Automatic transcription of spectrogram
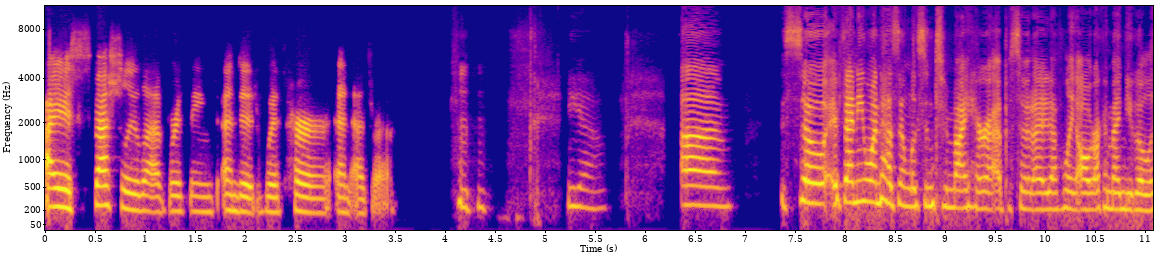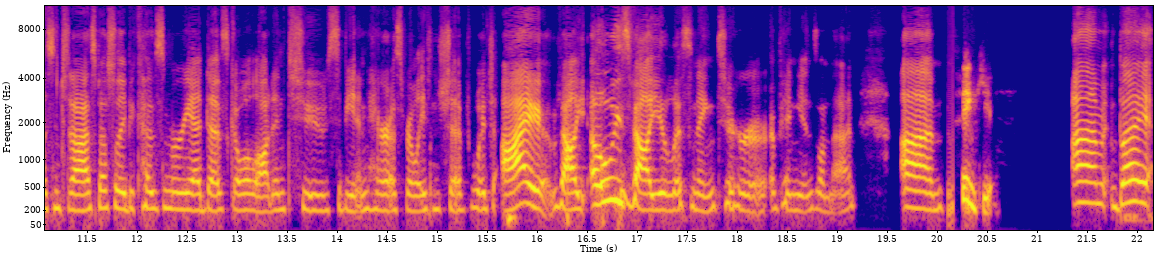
i especially love where things ended with her and ezra yeah. Um so if anyone hasn't listened to my Hera episode, I definitely all recommend you go listen to that, especially because Maria does go a lot into Sabine and Hera's relationship, which I value always value listening to her opinions on that. Um thank you um, but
